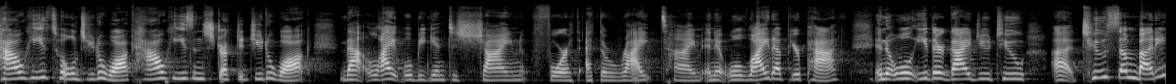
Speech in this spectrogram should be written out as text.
how he's told you to walk, how he's instructed you to walk, that light will begin to shine forth at the right time and it will light up your path and it will either guide you to uh, to somebody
